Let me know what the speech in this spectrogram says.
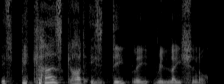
it's because God is deeply relational.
